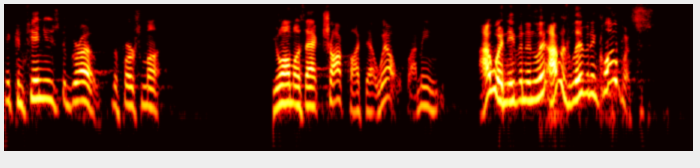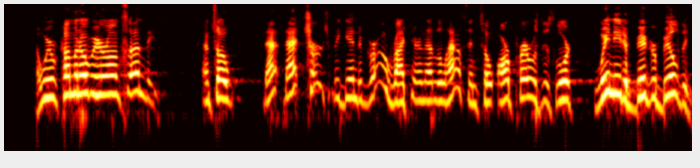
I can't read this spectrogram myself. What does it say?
It continues to grow the first month. You almost act shocked like that. Well, I mean, I wasn't even in, I was living in Clovis. And we were coming over here on Sundays. And so that, that church began to grow right there in that little house. And so our prayer was this Lord, we need a bigger building.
